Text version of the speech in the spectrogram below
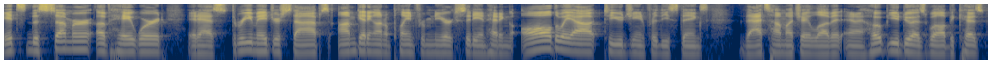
It's the summer of Hayward. It has three major stops. I'm getting on a plane from New York City and heading all the way out to Eugene for these things. That's how much I love it, and I hope you do as well because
